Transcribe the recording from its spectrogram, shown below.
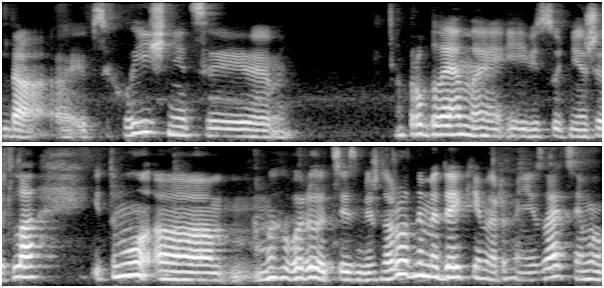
да, і психологічні ці проблеми, і відсутність житла. І тому ми говорили це з міжнародними деякими організаціями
